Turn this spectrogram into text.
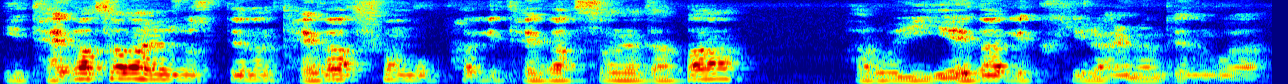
이 대각선 알려줬을 때는 대각선 곱하기 대각선에다가 바로 이 예각의 크기를 알면 되는 거야.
